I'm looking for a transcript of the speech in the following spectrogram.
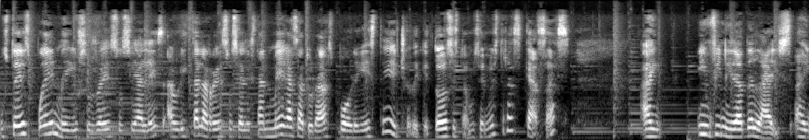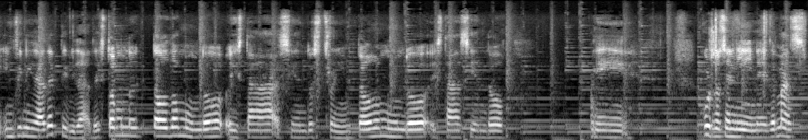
ustedes pueden medir sus redes sociales. Ahorita las redes sociales están mega saturadas por este hecho de que todos estamos en nuestras casas. Hay infinidad de lives, hay infinidad de actividades, todo mundo, todo mundo está haciendo stream, todo mundo está haciendo eh, cursos en línea y demás.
